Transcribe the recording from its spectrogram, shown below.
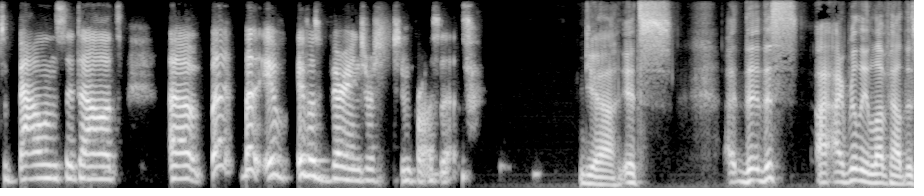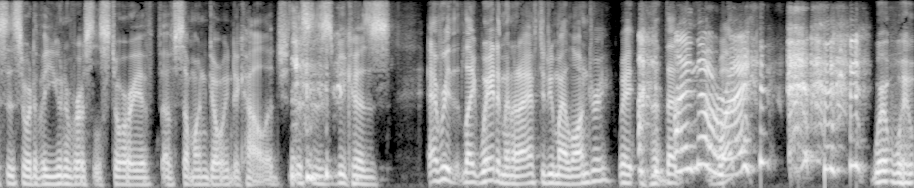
to balance it out. Uh, but but it it was very interesting process. Yeah, it's uh, th- this. I, I really love how this is sort of a universal story of of someone going to college. This is because every like wait a minute i have to do my laundry wait that, i know what? right where, where,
